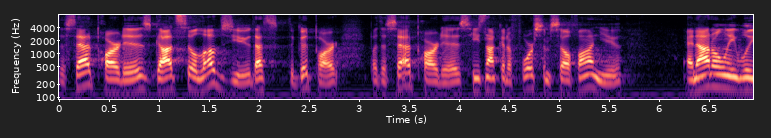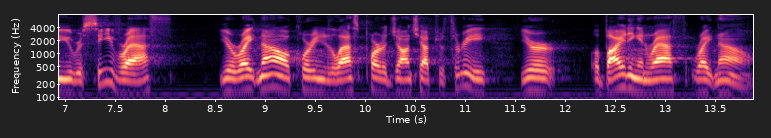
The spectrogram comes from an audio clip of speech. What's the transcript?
the sad part is God still loves you. That's the good part. But the sad part is He's not going to force Himself on you. And not only will you receive wrath, you're right now, according to the last part of John chapter 3, you're abiding in wrath right now.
